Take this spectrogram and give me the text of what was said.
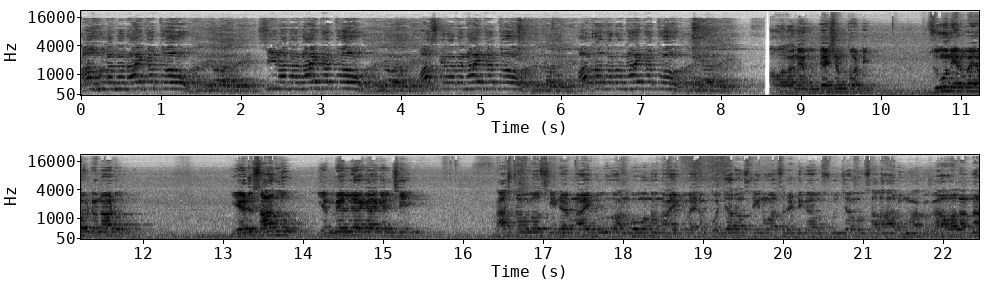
రాహుల్ అన్న నాయకత్వం! సీన్ అన్న నాయకత్వం! భాస్కర్ అన్న నాయకత్వం! బాలరాజు అన్న నాయకత్వం! కావాలనే ఉద్దేశంతో జూన్ ఇరవై ఒకటి నాడు ఏడు సార్లు ఎమ్మెల్యేగా గెలిచి రాష్ట్రంలో సీనియర్ నాయకులు అనుభవం ఉన్న నాయకులైన పోచారం శ్రీనివాసరెడ్డి గారు సూచనలు సలహాలు మాకు కావాలన్నా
